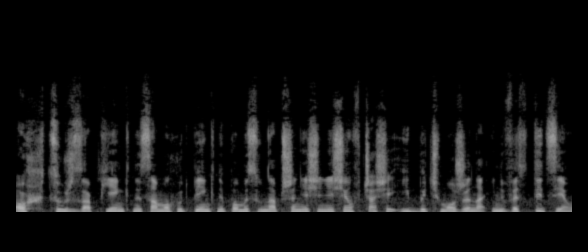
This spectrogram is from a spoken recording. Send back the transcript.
Och, cóż za piękny samochód, piękny pomysł na przeniesienie się w czasie i być może na inwestycję.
